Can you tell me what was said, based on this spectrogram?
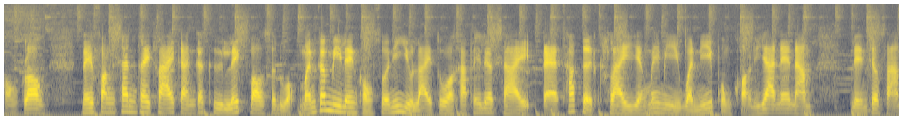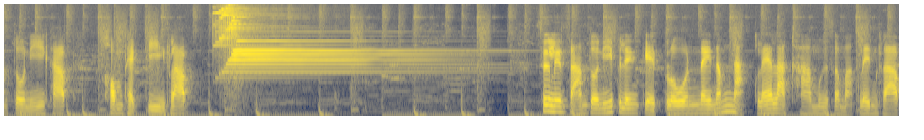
ของกล้อง ในฟังก์ชันคล้ายๆ กันก็คือเล็กเบาสะดวก มันก็มีเลนส์ของ Sony อยู่หลายตัวครับให้เลือกใช้ แต่ถ้าเกิดใครยังไม่มีวันนี้ผมขออนุญาตแนะนำเลนส์เจ้า 3 ตัวนี้ครับ Compact G ครับ ซึ่งเลนส์3ตัวนี้เป็นเลนส์เกรดโปรในน้ำหนักและราคามือสมัครเล่นครับ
